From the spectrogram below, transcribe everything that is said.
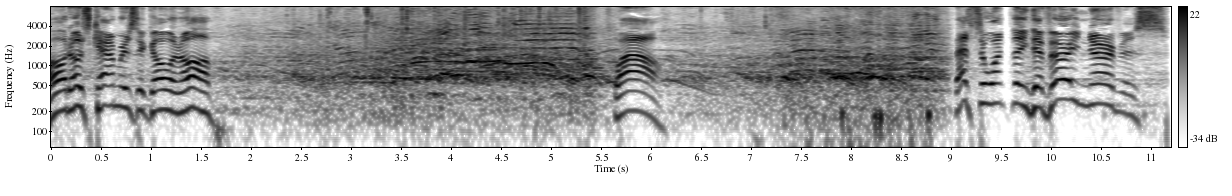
Oh, those cameras are going off. Wow. That's the one thing. They're very nervous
